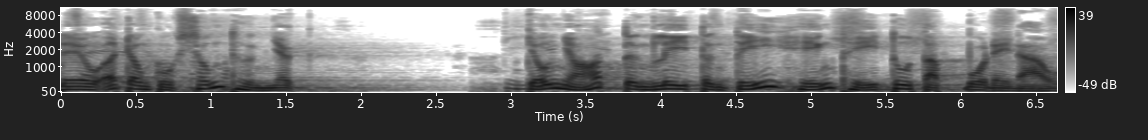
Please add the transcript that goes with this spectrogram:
Đều ở trong cuộc sống thường nhật. Chỗ nhỏ từng ly từng tí hiển thị tu tập bồ đề đạo.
